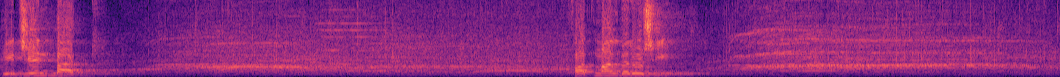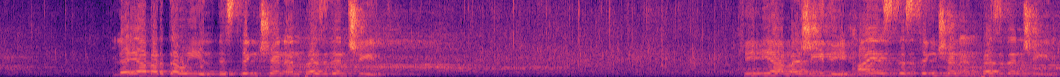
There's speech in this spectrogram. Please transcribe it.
Hijin Pak. Fatma Al-Balushi. Leia Bardawil, Distinction and President Shield. Kimia Majidi, highest distinction and President Shield.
